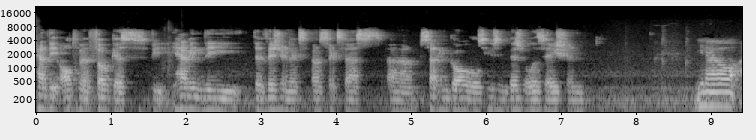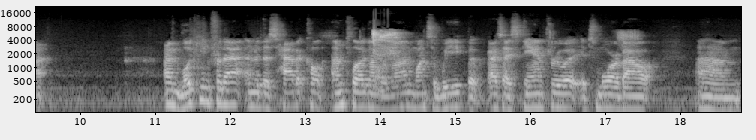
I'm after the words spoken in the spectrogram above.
have the ultimate focus, be, having the, the vision of success, um, setting goals, using visualization? You know, I, I'm looking for that under this habit called unplug on the run once a week. But as I scan through it, it's more about um,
